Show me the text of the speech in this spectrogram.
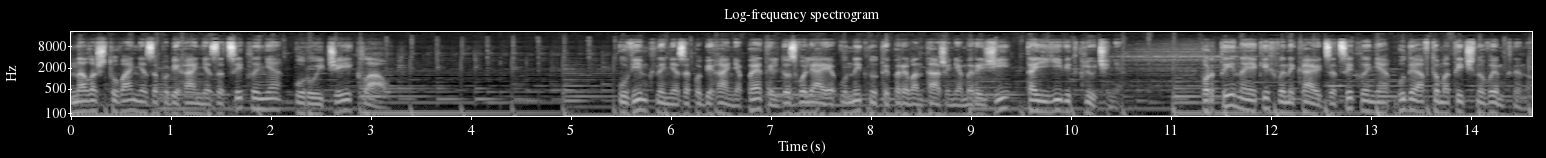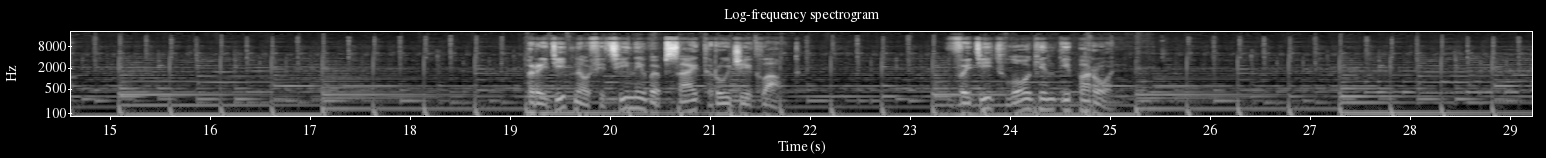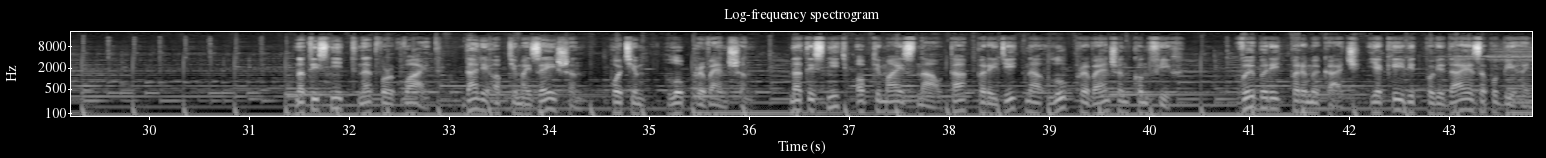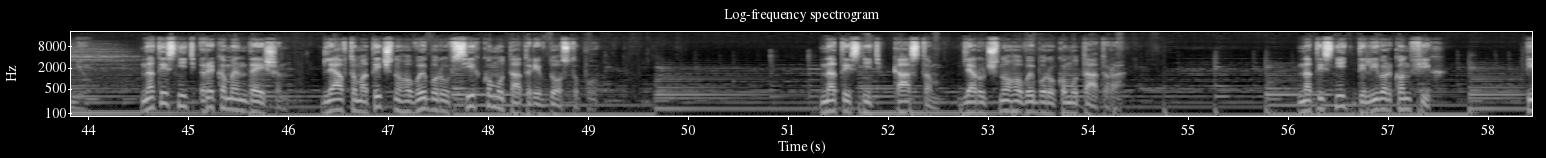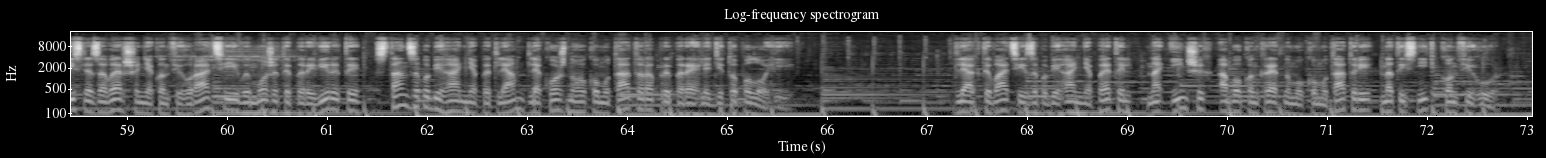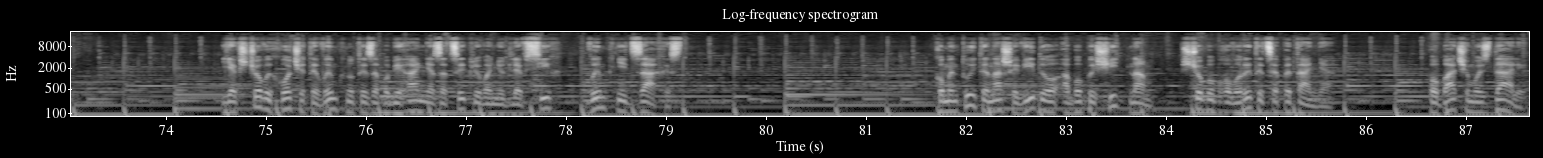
Налаштування запобігання зациклення у RUI Cloud. Увімкнення запобігання петель дозволяє уникнути перевантаження мережі та її відключення. Порти, на яких виникають зациклення, буде автоматично вимкнено. Перейдіть на офіційний веб-сайт RUI Cloud. Введіть логін і пароль. Натисніть Network Wide, далі Optimization, потім Loop Prevention. Натисніть Optimize Now та перейдіть на Loop Prevention Config. Виберіть перемикач, який відповідає запобіганню. Натисніть Recommendation для автоматичного вибору всіх комутаторів доступу. Натисніть Custom для ручного вибору комутатора. Натисніть Deliver Config. Після завершення конфігурації ви можете перевірити стан запобігання петлям для кожного комутатора при перегляді топології. Для активації запобігання петель на інших або конкретному комутаторі натисніть Конфігур. Якщо ви хочете вимкнути запобігання зациклюванню для всіх, вимкніть захист. Коментуйте наше відео або пишіть нам, щоб обговорити це питання. Побачимось далі.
